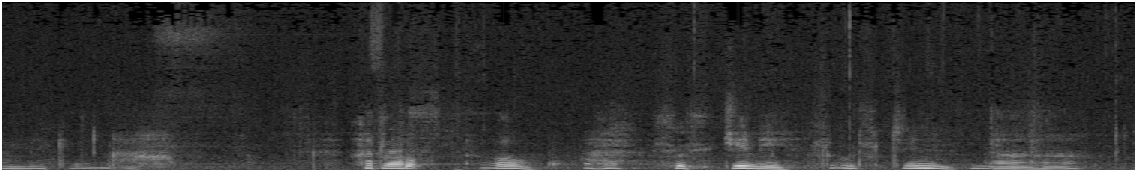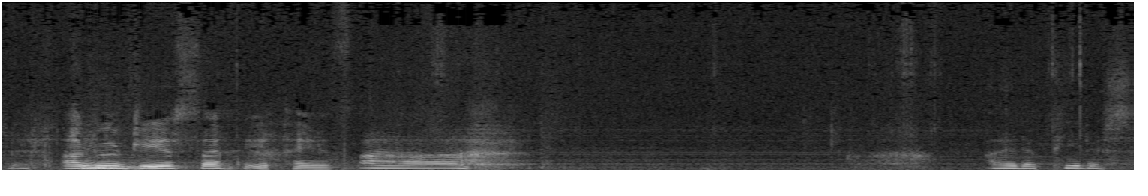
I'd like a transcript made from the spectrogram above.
I'm making Khat oh. Ginny gin. aha adu disa i qeis Uh, Ida Peters.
